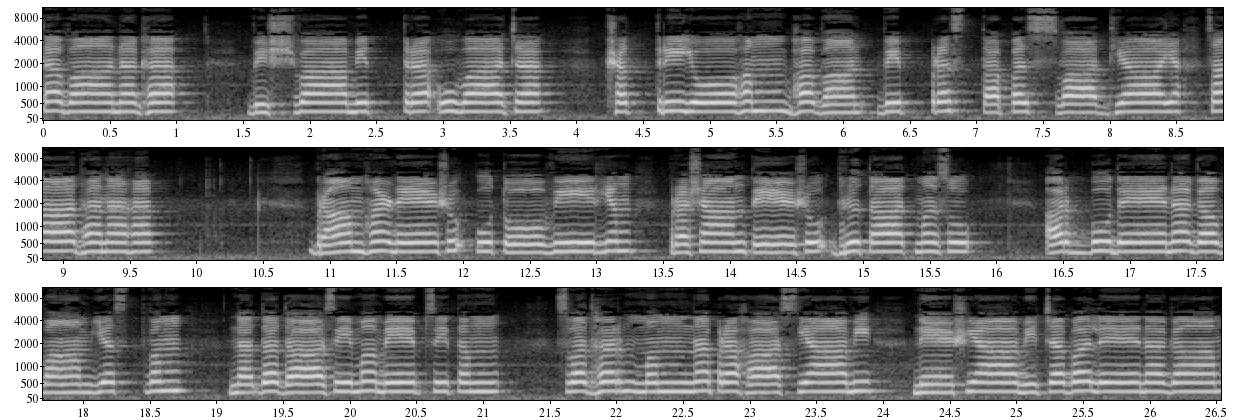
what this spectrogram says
तवानघ। विश्वामित्र उवाच क्षत्रियोऽहम् भवान् विप्रस्तपस्वाध्याय साधनः ब्राह्मणेषु कुतो वीर्यम् प्रशान्तेषु धृतात्मसु। अर्बुदेन गवाम् यस्त्वम् न ददासि ममेप्सितम्। स्वधर्मम् न प्रहास्यामि नेष्यामि च बलेन गाम्।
